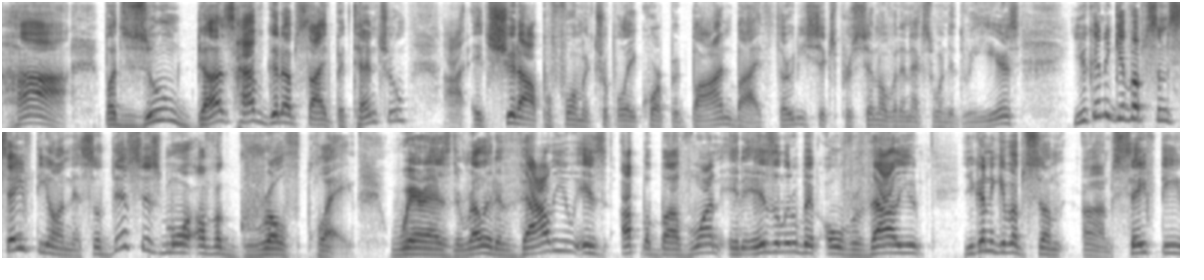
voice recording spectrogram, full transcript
Ha! But Zoom does have good upside potential. Uh, it should outperform a AAA corporate bond by 36% over the next one to three years. You're going to give up some safety on this. So, this is more of a growth play. Whereas the relative value is up above one, it is a little bit overvalued. You're going to give up some um, safety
